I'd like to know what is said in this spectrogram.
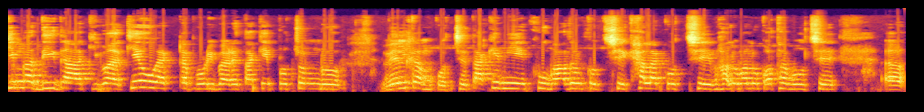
কিংবা দিদা কিংবা কেউ একটা পরিবারে তাকে প্রচণ্ড ওয়েলকাম করছে তাকে নিয়ে খুব আদর করছে খেলা করছে ভালো ভালো কথা বলছে। আহ,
